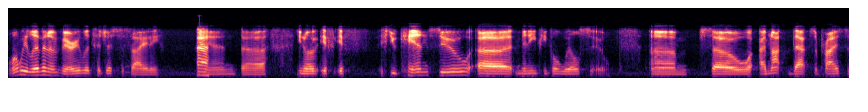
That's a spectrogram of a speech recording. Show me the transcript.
Well, we live in a very litigious society, uh. and uh, you know, if if if you can sue, uh, many people will sue. Um, so I'm not that surprised to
